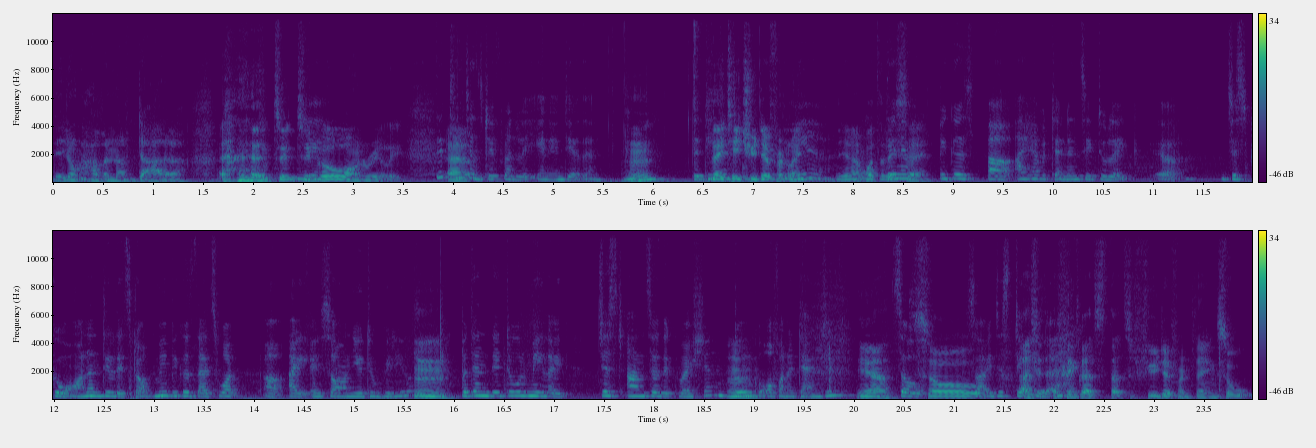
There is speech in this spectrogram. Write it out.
they don't have enough data to, to Yeah. go on really They teach Uh, us differently in India then. hmm? They they teach you differently Yeah. yeah? what do they, never- say Because uh, I have a tendency to like uh, just go on until they stop me because that's what uh, I, I saw on YouTube videos. Mm. But then they told me like just answer the question, Mm. don't go off on a tangent. Yeah. So- so, so I just stick I, to th- I think that's that's a few different things. So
